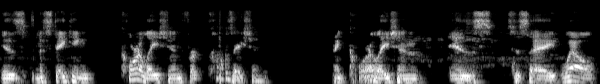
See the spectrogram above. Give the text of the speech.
is mistaking correlation for causation. Right? Correlation is to say, well,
